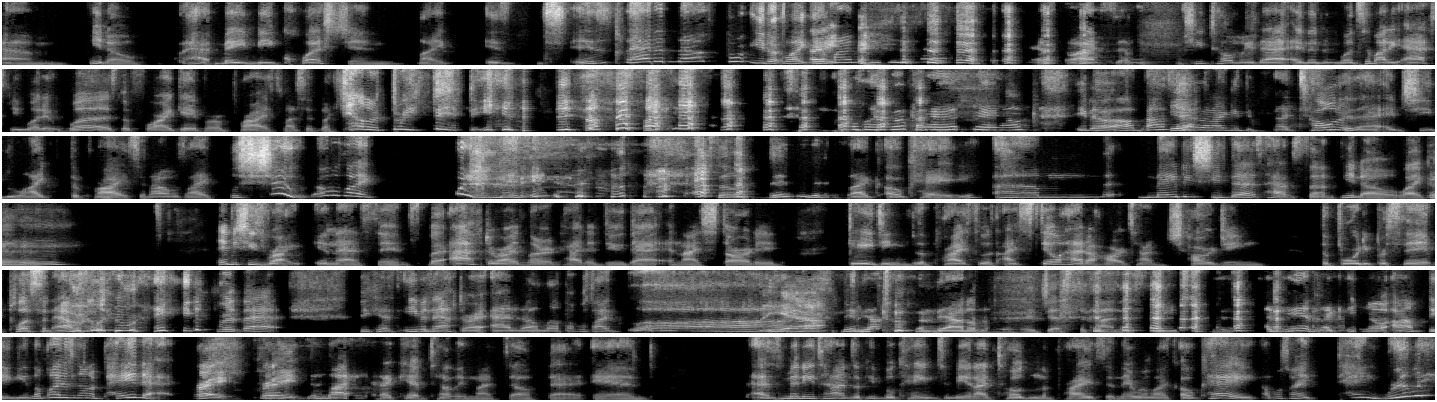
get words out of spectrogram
um, you know, had made me question like, is is that enough for you know, like, am I Right. making enough? yeah, so I said she told me that, and then when somebody asked me what it was before I gave her a price, I said like, tell her three fifty. I was like, okay, okay, I'll, you know, I'll, I'll Yeah. see what I can do. I told her that, and she liked the price, and I was like, well, shoot. I was like, wait a minute. so then it's like, okay, um, maybe she does have some, you know, like a Mhm. Maybe she's right in that sense. But after I learned how to do that and I started gauging the price was I still had a hard time charging the 40% plus an hourly rate for that. Because even after I added all up, I was like, oh Yeah. maybe I'll them down a little bit just to kind of see. Again, like you know, I'm thinking nobody's gonna pay that. Right. Right. In my head, I kept telling myself that. And as many times that people came to me and I told them the price and they were like, okay, I was like, dang, really?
